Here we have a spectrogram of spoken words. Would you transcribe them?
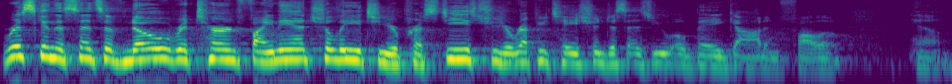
Risk in the sense of no return financially to your prestige, to your reputation, just as you obey God and follow Him.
